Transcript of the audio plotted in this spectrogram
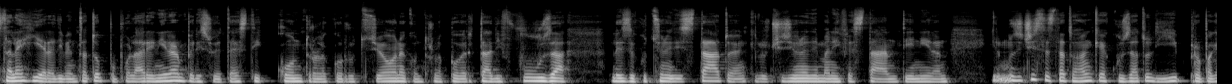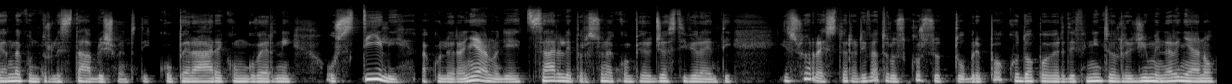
Salehi era diventato popolare in Iran per i suoi testi contro la corruzione, contro la povertà diffusa, l'esecuzione di Stato e anche l'uccisione dei manifestanti in Iran. Il musicista è stato anche accusato di propaganda contro l'establishment, di cooperare con governi ostili a quello iraniano, di aizzare le persone a compiere gesti violenti. Il suo arresto era arrivato lo scorso ottobre, poco dopo aver definito il regime iraniano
